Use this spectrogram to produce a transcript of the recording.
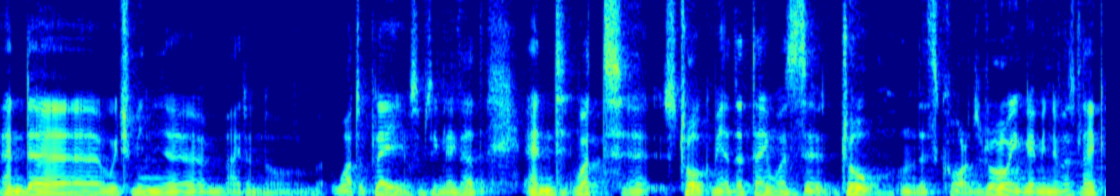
and uh, which means um, I don't know water play or something like that. And what uh, struck me at that time was the draw on the score, the drawing. I mean, it was like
